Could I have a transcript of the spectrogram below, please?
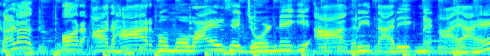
कड़क और आधार को मोबाइल से जोड़ने की आखिरी तारीख में आया है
